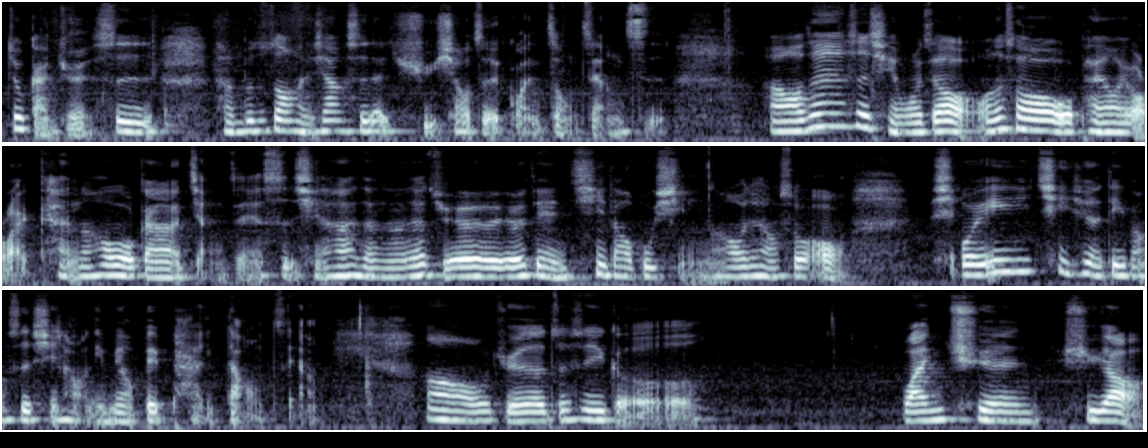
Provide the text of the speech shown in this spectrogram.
就感觉是很不注重，很像是在取笑这个观众这样子。好，这件事情我知道，我那时候我朋友有来看，然后我跟他讲这件事情，他整个就觉得有点气到不行，然后我就想说，哦，唯一庆幸的地方是幸好你没有被拍到这样。哦，我觉得这是一个。完全需要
